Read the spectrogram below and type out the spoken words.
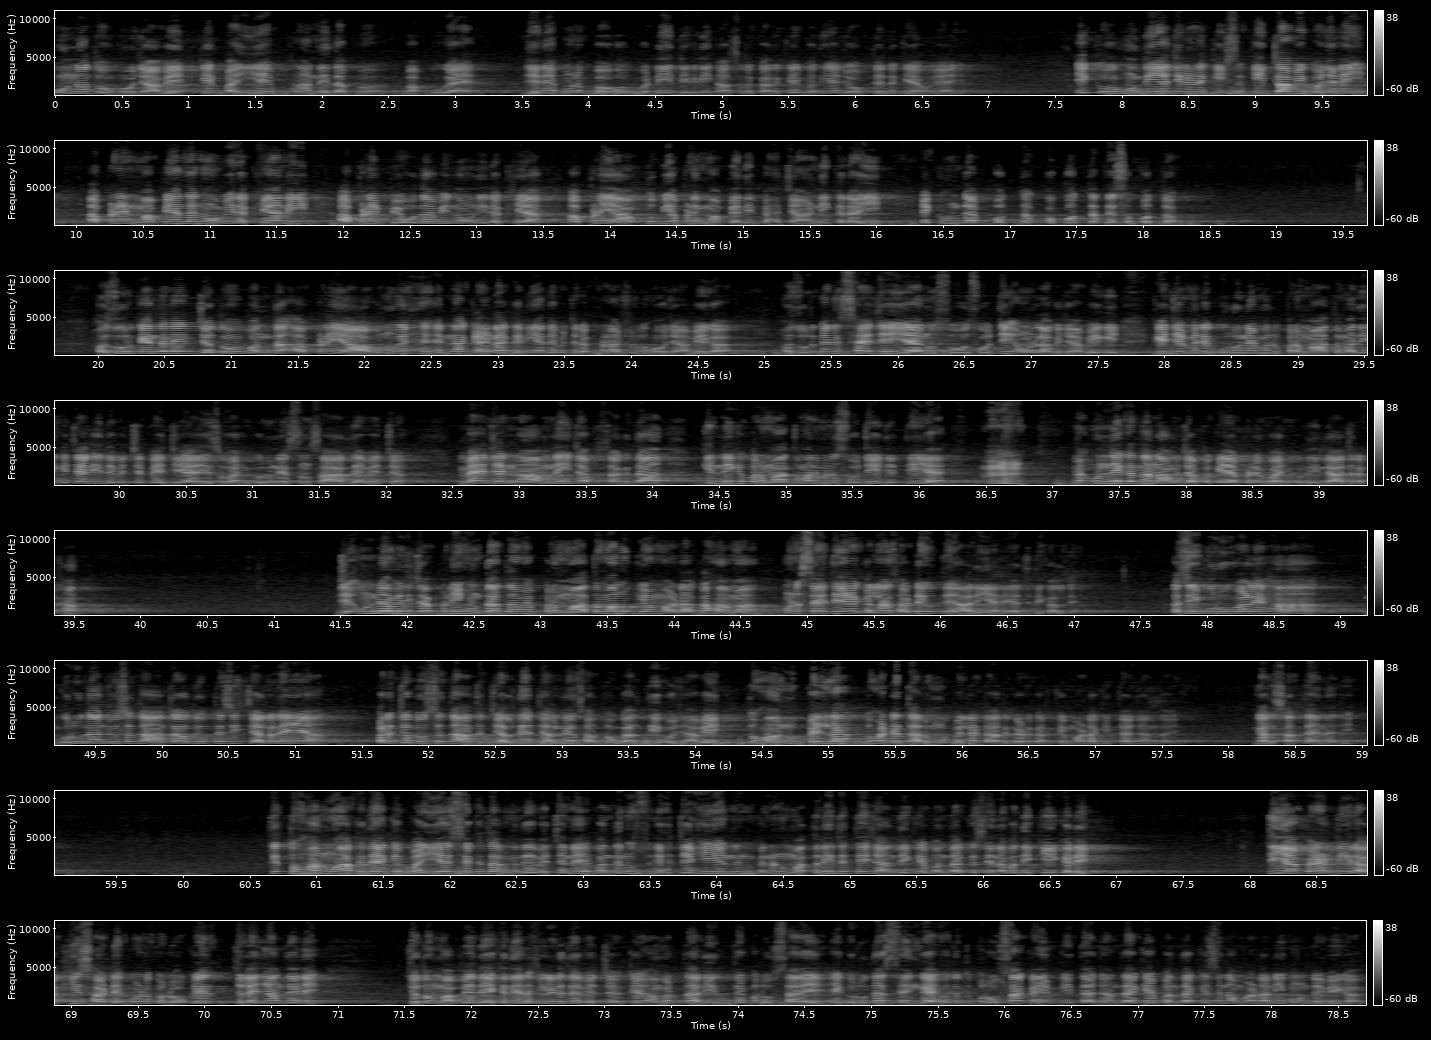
ਉਹਨਾਂ ਤੋਂ ਹੋ ਜਾਵੇ ਕਿ ਭਾਈ ਇਹ ਫਲਾਣੇ ਦਾ ਬਾਪੂ ਹੈ, ਜਿਹਨੇ ਹੁਣ ਬਹੁਤ ਵੱਡੀ ਡਿਗਰੀ ਹਾਸਲ ਕਰਕੇ ਵਧੀਆ ਜੌਬ ਤੇ ਲੱਗਿਆ ਹੋਇਆ ਹੈ। ਇੱਕ ਉਹ ਹੁੰਦੀ ਹੈ ਜਿਨ੍ਹਾਂ ਨੇ ਕਿਸ- ਕੀਤਾ ਵੀ ਕੁਝ ਨਹੀਂ, ਆਪਣੇ ਮਾਪਿਆਂ ਦਾ ਨਾਂ ਵੀ ਰੱਖਿਆ ਨਹੀਂ, ਆਪਣੇ ਪਿਓ ਦਾ ਵੀ ਨਾਂ ਨਹੀਂ ਰੱਖਿਆ, ਆਪਣੇ ਆਪ ਤੋਂ ਵੀ ਆਪਣੇ ਮਾਪਿਆਂ ਦੀ ਪਹਿਚਾਣ ਨਹੀਂ ਕਰਾਈ। ਇੱਕ ਹੁੰਦਾ ਪੁੱਤ, ਕਪੁੱਤ ਤੇ ਸੁਪੁੱਤ। ਹਜ਼ੂਰ ਕਹਿੰਦੇ ਨੇ, ਜਦੋਂ ਬੰਦਾ ਆਪਣੇ ਆਪ ਨੂੰ ਇਹ ਇਹਨਾਂ ਕੈਟਾਗਰੀਆਂ ਦੇ ਵਿੱਚ ਰੱਖਣਾ ਸ਼ੁਰੂ ਹੋ ਜਾਵੇਗਾ, ਹਜ਼ੂਰ ਕਹਿੰਦੇ ਸਹਿਜੇ ਹੀ ਹੈ ਇਹਨੂੰ ਸੋ, ਸੋਝੀ ਆਉਣ ਲੱਗ ਜਾਵੇਗੀ ਕਿ ਜੇ ਮੇਰੇ ਗੁਰੂ ਨੇ ਮੈਨੂੰ ਪ੍ਰਮਾਤਮਾ ਦੀ ਕਚਹਿਰੀ ਦੇ ਵਿੱਚ ਭੇਜਿਆ, ਇਸ ਵਾਹਿਗੁਰੂ ਨੇ ਸੰਸਾਰ ਦੇ ਵਿੱਚ, ਮੈਂ ਜੇ ਨਾਮ ਨਹੀਂ ਜਪ ਸਕਦਾ, ਕਿੰਨੀ ਕੁ ਪਰਮਾਤਮਾ ਨੇ ਮੈਨੂੰ ਸੋਝੀ ਦਿੱਤੀ ਹੈ, ਮੈਂ ਉਨੇ ਕੁ ਦਾ ਨਾਮ ਜਪ ਕੇ ਆਪਣੇ ਵਾਹਿਗੁਰੂ ਦੀ ਲਾਜ ਰੱਖਾਂ। ਜੇ ਉਹਨਾਂ ਵੀ ਜਪ ਨਹੀਂ ਹੁੰਦਾ, ਤਾਂ ਮੈਂ ਪਰਮਾਤਮਾ ਨੂੰ ਕਿਉਂ ਮਾੜਾ ਕਹਾਵਾਂ? ਹੁਣ ਸਹਿਜੇ ਇਹ ਗੱਲਾਂ ਸਾਡੇ ਉੱਤੇ ਆ ਰਹੀਆਂ ਨੇ ਅੱਜ ਦੀ ਕੱਲ ਦੇ ਅਸੀਂ ਗੁਰੂ ਵਾਲੇ ਹਾਂ। ਗੁਰੂ ਦਾ ਜੋ ਸਿਧਾਂਤ ਹੈ ਉਹਦੇ ਉੱਤੇ ਅਸੀਂ ਚੱਲ ਰਹੇ ਹਾਂ। ਪਰ ਜਦੋਂ ਸਿਧਾਂਤ ਚੱਲਦਿਆਂ ਚੱਲਦਿਆਂ ਸਭ ਤੋਂ ਗਲਤੀ ਹੋ ਜਾਵੇ, ਤੁਹਾਨੂੰ ਪਹਿਲਾਂ ਤੁਹਾਡੇ ਧਰਮ ਨੂੰ ਪਹਿਲਾਂ ਟਾਰਗੇਟ ਕਰਕੇ ਮਾੜਾ ਕੀਤਾ ਜਾਂਦਾ ਹੈ ਗੱਲ ਸੱਤ ਹੈ ਨਾ ਜੀ? ਕਿ ਤੁਹਾਨੂੰ ਆਖਦੇ ਆ ਕਿ ਭਾਈ ਇਹ ਸਿੱਖ ਧਰਮ ਦੇ ਵਿੱਚ ਨੇ, ਬੰਦੇ ਨੂੰ ਇਹ ਜਿਹੀ ਇਹਨਾਂ ਨੂੰ ਇਹਨਾਂ ਨੂੰ ਮਤ ਨਹੀਂ ਦਿੱਤੀ ਜਾਂਦੀ ਕਿ ਬੰਦਾ ਕਿਸੇ ਨਾਲ ਵਧੀਕੀ ਕਰੇ। ਧੀਆਂ ਭੈਣ ਦੀ ਰਾਖੀ ਸਾਡੇ ਕੋਲ ਖਲੋ ਕੇ ਚਲੇ ਜਾਂਦੇ ਨੇ। ਜਦੋਂ ਮਾਪੇ ਦੇਖਦੇ ਆ ਨਾ ਫੀਲਡ ਦੇ ਵਿੱਚ ਕਿ ਅੰਮ੍ਰਿਤਧਾਰੀ ਉੱਤੇ ਭਰੋਸਾ ਹੈ ਇਹ ਗੁਰੂ ਦਾ ਸਿੰਘ ਹੈ, ਉਹਦੇ ਉੱਤੇ ਭਰੋਸਾ ਕਾਇਮ ਕੀਤਾ ਜਾਂਦਾ ਹੈ ਕਿ ਬੰਦਾ ਕਿਸੇ ਨਾਲ ਮਾੜਾ ਨਹੀਂ ਹੋਣ ਦੇਵੇਗਾ।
